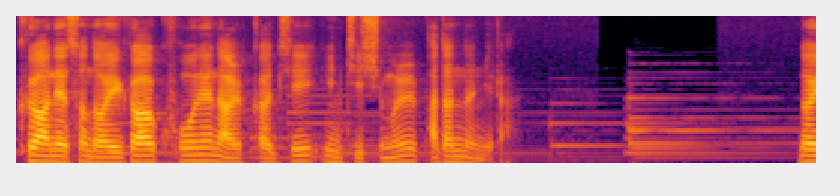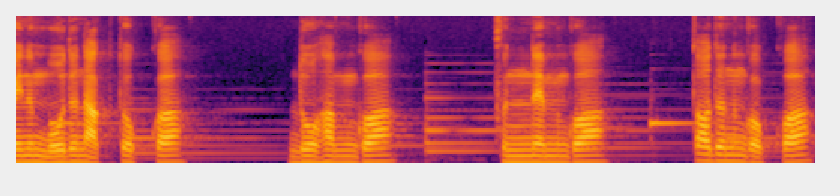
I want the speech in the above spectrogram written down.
그 안에서 너희가 구원의 날까지 인치심을 받았느니라. 너희는 모든 악독과 노함과 분냄과 떠드는 것과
